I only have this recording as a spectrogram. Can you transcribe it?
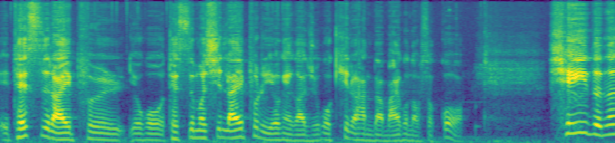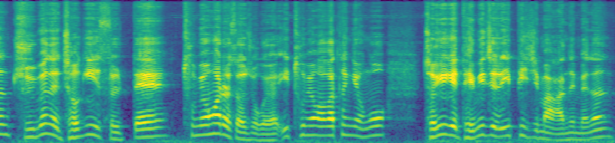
이 데스 라이플 요거 데스 머신 라이플을 이용해 가지고 킬을 한다 말고는 없었고 쉐이드는 주변에 적이 있을 때 투명화를 써주고요. 이 투명화 같은 경우 적에게 데미지를 입히지만 않으면은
